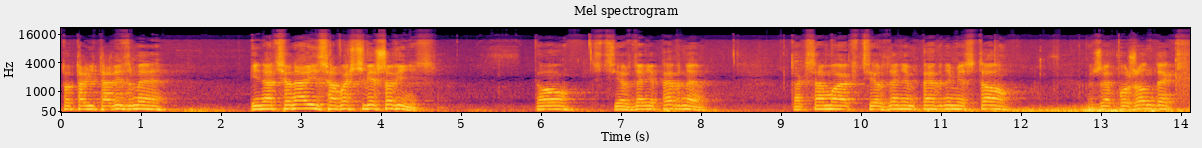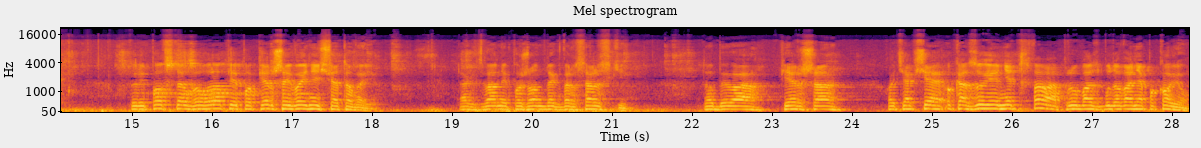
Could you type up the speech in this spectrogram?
totalitaryzmy i nacjonalizm, a właściwie szowinizm. To stwierdzenie pewne, tak samo jak stwierdzeniem pewnym jest to, że porządek, który powstał w Europie po I wojnie światowej, tak zwany porządek wersalski, to była pierwsza, choć jak się okazuje, nietrwała próba zbudowania pokoju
